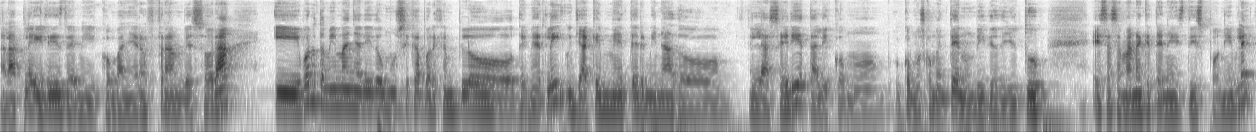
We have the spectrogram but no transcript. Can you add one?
a la playlist de mi compañero Fran Besora. Y bueno, también me ha añadido música, por ejemplo, de Merly, ya que me he terminado la serie, tal y como, como os comenté en un vídeo de YouTube esta semana que tenéis disponible.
